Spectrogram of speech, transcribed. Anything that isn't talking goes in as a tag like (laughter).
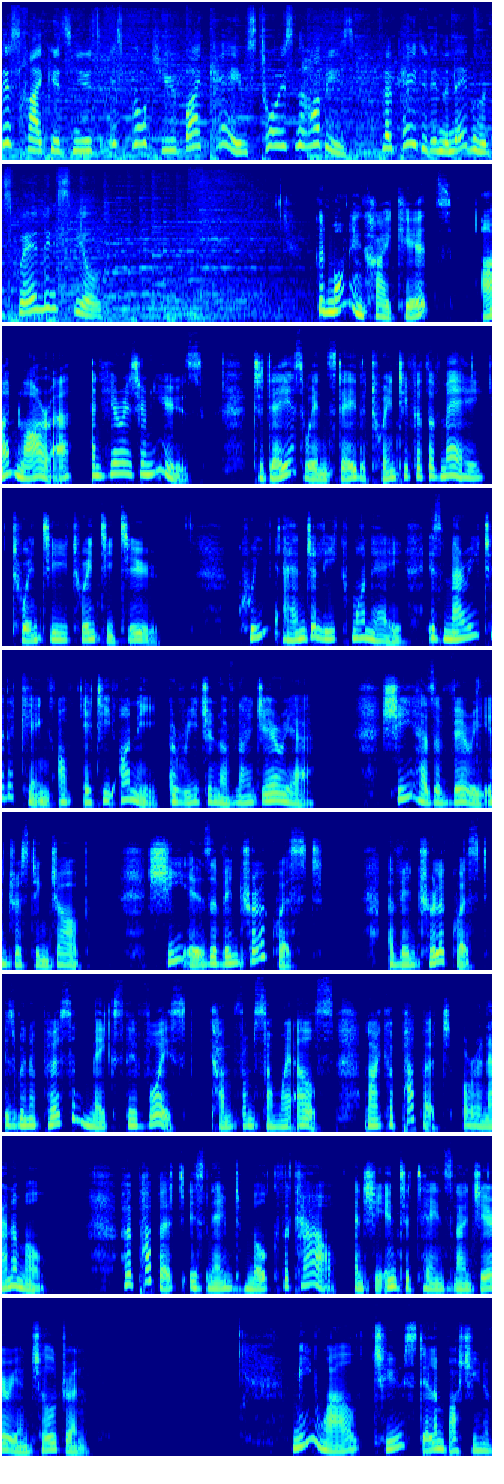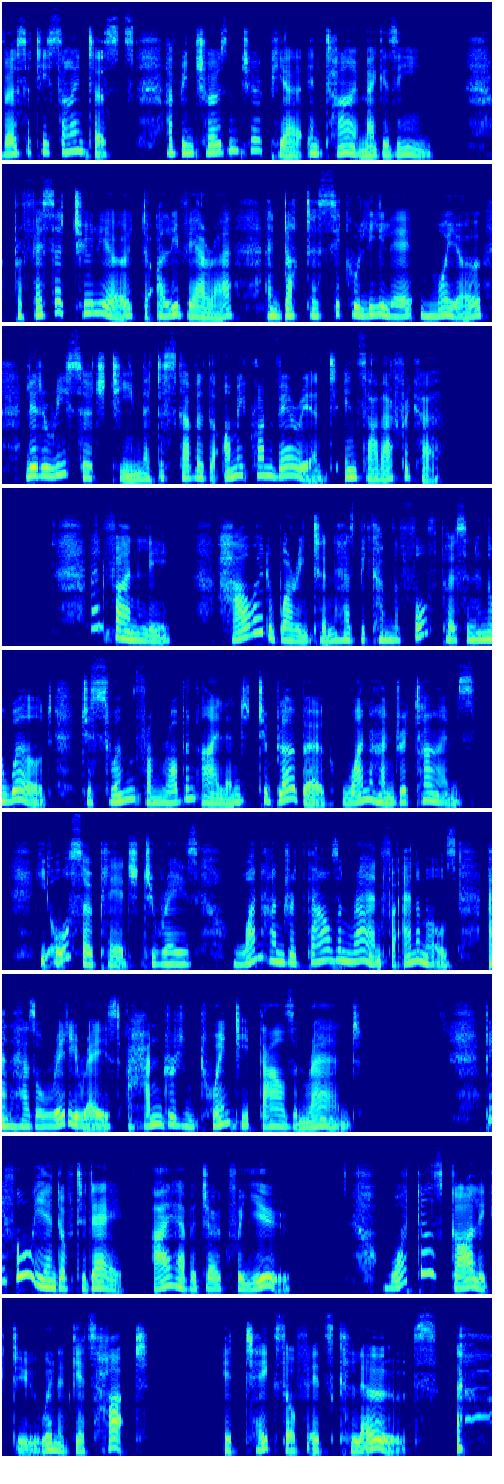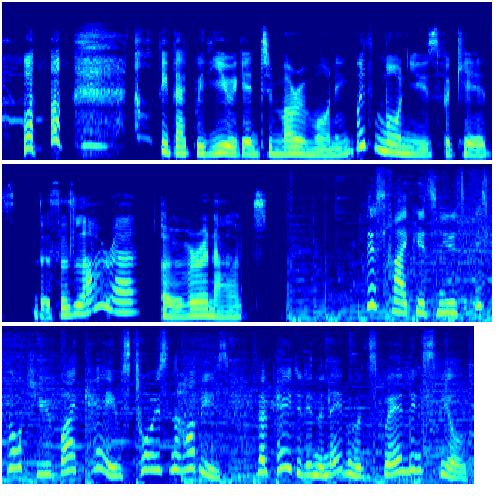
This Chai Kids News is brought to you by Caves Toys and Hobbies, located in the neighborhood square, Linksfield. Good morning, Chai Kids. I'm Lara, and here is your news. Today is Wednesday, the 25th of May, 2022. Queen Angelique Monet is married to the king of Eti-Oni, a region of Nigeria. She has a very interesting job. She is a ventriloquist. A ventriloquist is when a person makes their voice come from somewhere else, like a puppet or an animal. Her puppet is named Milk the Cow, and she entertains Nigerian children. Meanwhile, two Stellenbosch University scientists have been chosen to appear in Time magazine. Professor Tulio de Oliveira and Dr. Sikulile Moyo led a research team that discovered the Omicron variant in South Africa. And finally, Howard Warrington has become the fourth person in the world to swim from Robben Island to Blouberg 100 times. He also pledged to raise 100,000 Rand for animals and has already raised 120,000 Rand. Before we end off today, I have a joke for you. What does garlic do when it gets hot? It takes off its clothes. (laughs) I'll be back with you again tomorrow morning with more news for kids. This is Lara, over and out. This Chai Kids News is brought to you by Caves Toys and Hobbies, located in the neighborhood square, Linksfield.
